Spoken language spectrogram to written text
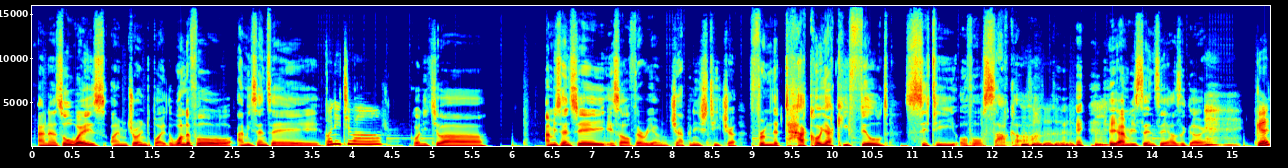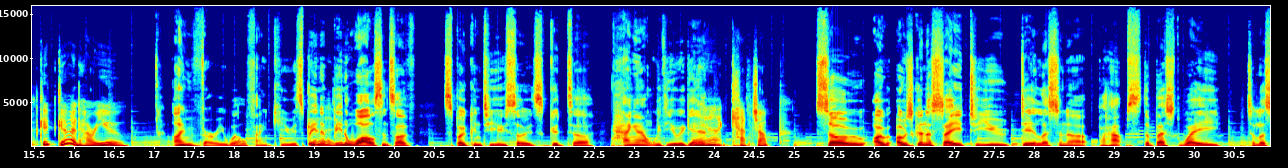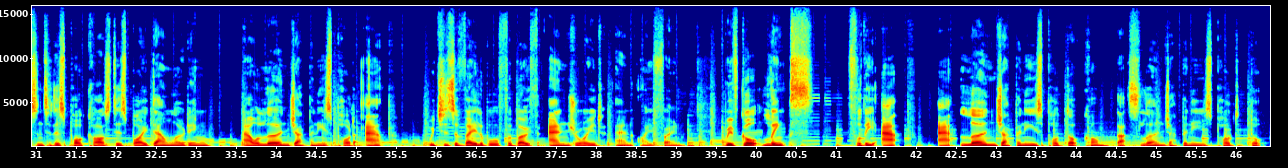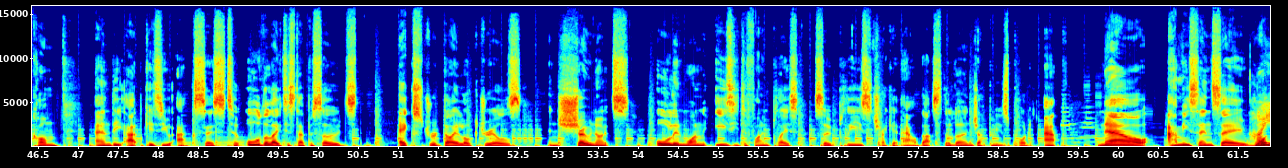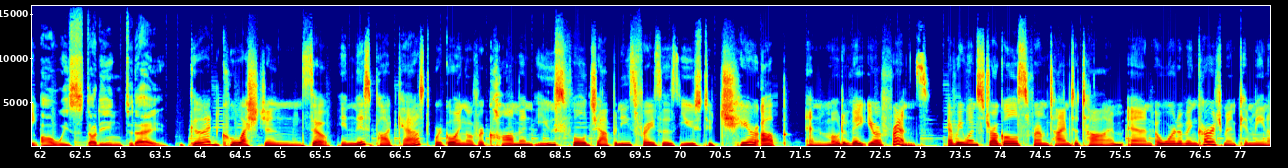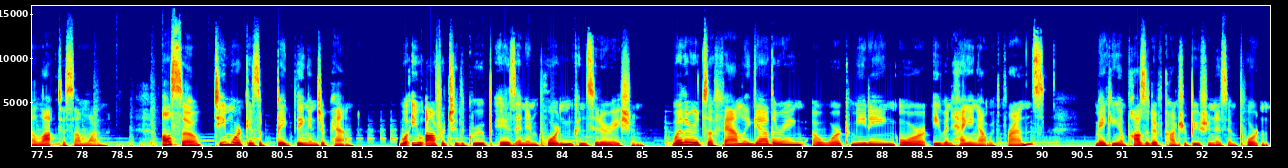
And as always, I'm joined by the wonderful Ami Sensei. Konnichiwa. Konnichiwa. Ami Sensei is our very own Japanese teacher from the takoyaki filled city of Osaka. hey, Ami Sensei, how's it going? Good, good, good. How are you? I'm very well, thank you. It's been a, been a while since I've spoken to you, so it's good to hang out with you again. Yeah, catch up. So I, I was going to say to you, dear listener, perhaps the best way to listen to this podcast is by downloading our Learn Japanese Pod app, which is available for both Android and iPhone. We've got links for the app at learnjapanesepod.com. That's learnjapanesepod.com. And the app gives you access to all the latest episodes, extra dialogue drills, and show notes all in one easy to find place. So please check it out. That's the Learn Japanese Pod app. Now, Ami Sensei, what are we studying today? Good question. So, in this podcast, we're going over common, useful Japanese phrases used to cheer up and motivate your friends. Everyone struggles from time to time, and a word of encouragement can mean a lot to someone. Also, teamwork is a big thing in Japan. What you offer to the group is an important consideration. Whether it's a family gathering, a work meeting, or even hanging out with friends, making a positive contribution is important.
